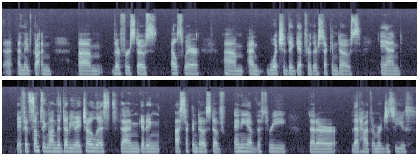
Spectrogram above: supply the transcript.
uh, and they've gotten um, their first dose elsewhere, um, and what should they get for their second dose? And if it's something on the WHO list, then getting a second dose of any of the three that are that have emergency use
